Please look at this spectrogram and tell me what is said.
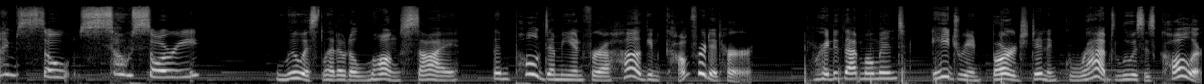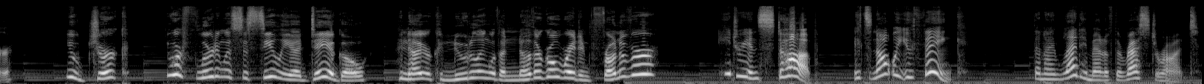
I'm so, so sorry. Lewis let out a long sigh, then pulled Demi in for a hug and comforted her. Right at that moment, Adrian barged in and grabbed Lewis's collar. You jerk! You were flirting with Cecilia a day ago, and now you're canoodling with another girl right in front of her? Adrian, stop! It's not what you think. Then I led him out of the restaurant.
